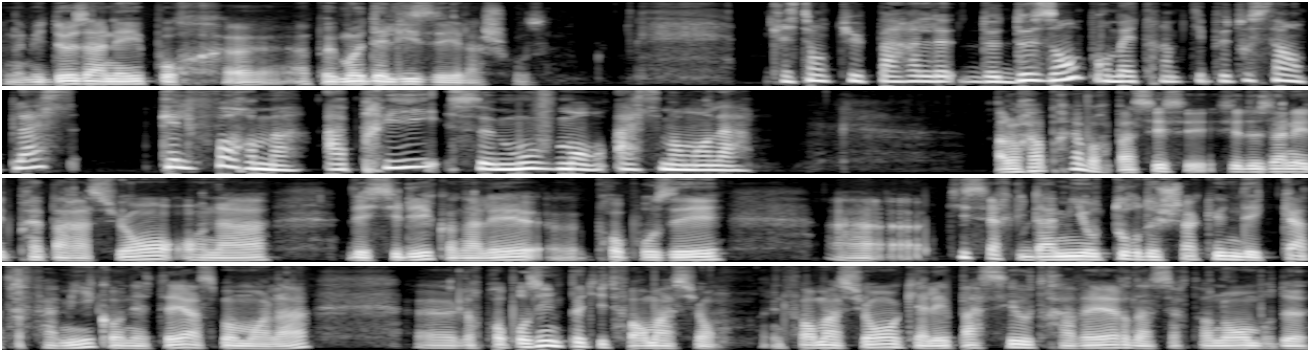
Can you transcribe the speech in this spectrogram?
on a mis deux années pour euh, un peu modéliser la chose. Christian, tu parles de deux ans pour mettre un petit peu tout ça en place. Quelle forme a pris ce mouvement à ce moment-là? Alors après avoir passé ces, deux années de préparation, on a décidé qu'on allait euh, proposer un petit cercle d'amis autour de chacune des quatre familles qu'on était à ce moment-là, euh, leur proposer une petite formation. Une formation qui allait passer au travers d'un certain nombre de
